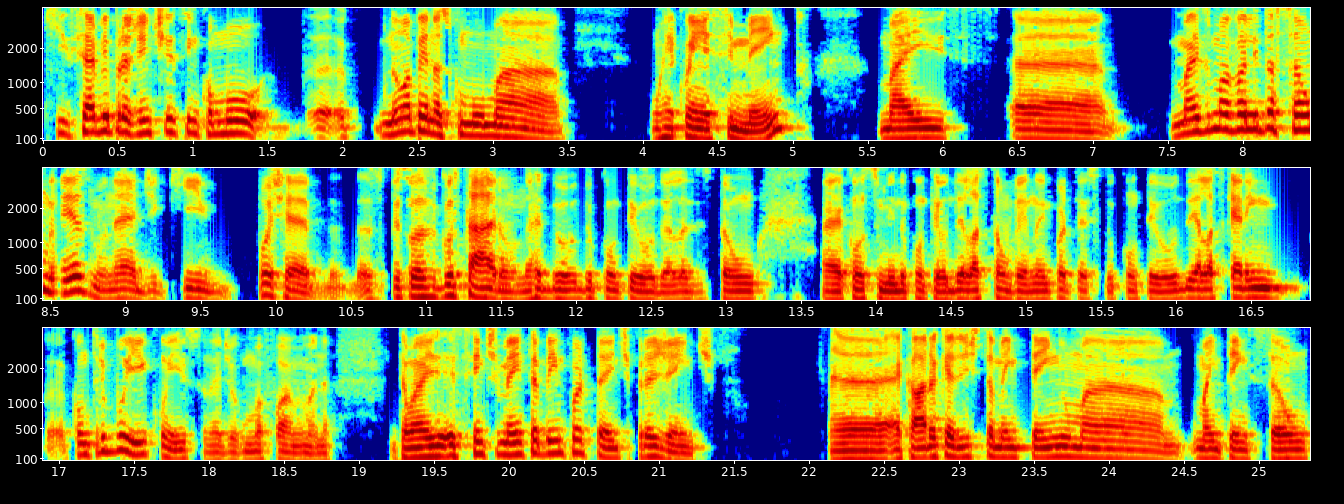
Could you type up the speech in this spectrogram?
que serve para a gente assim como uh, não apenas como uma um reconhecimento, mas mais uma validação mesmo, né, de que, poxa, as pessoas gostaram, né, do, do conteúdo, elas estão é, consumindo conteúdo, elas estão vendo a importância do conteúdo e elas querem é, contribuir com isso, né, de alguma forma, né. Então, é, esse sentimento é bem importante para a gente. É, é, claro que a gente também tem uma, uma intenção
